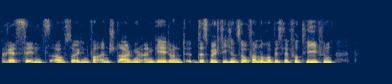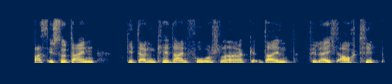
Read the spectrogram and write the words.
Präsenz auf solchen Veranstaltungen angeht. Und das möchte ich insofern noch ein bisschen vertiefen, was ist so dein Gedanke, dein Vorschlag, dein vielleicht auch Tipp,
